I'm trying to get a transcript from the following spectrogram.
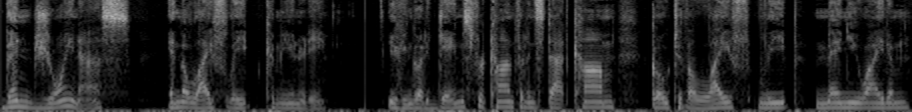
then join us in the Life Leap community. You can go to gamesforconfidence.com, go to the Life Leap menu item.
